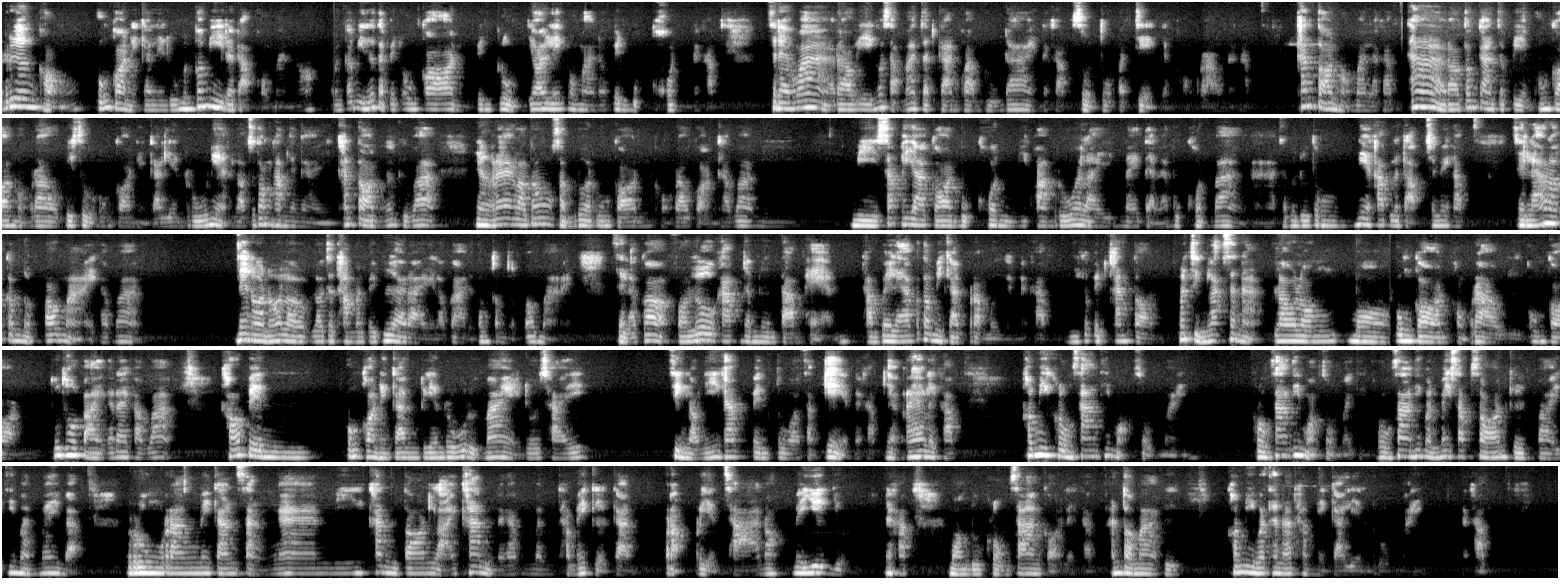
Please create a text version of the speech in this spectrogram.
เรื่องขององค์กรแห่งการเรียนรู้มันก็มีระดับของมันเนาะมันก็มีตั้งแต่เป็นองค์กร เป็นกลุ่มย่อยเล็กลงมาแล้วเป็นบุคคลนะครับ แสดงว่าเราเองก็สามารถจัดการความรู้ได้นะครับ ส่วนตัวปัจเจกอย่างของเรานะครับ ขั้นตอนของมันล่ะครับ ถ้าเราต้องการจะเปลี่ยนองค์กรของเราไปสู่องค์กรแห่งการเรียนรู้เนี่ยเราจะต้องทำยังไง ขั้นตอนมันก็คือว่าอย่างแรกเราต้องสำรวจองค์กรของเราก่อนครับว่ามี มีทรัพยากรบุคคลมีความรู้อะไรในแต่ละบุคคลบ้างอาจจะมาดูตรงเนี่ยครับระดับใช่ไหมครับ เสร็จแล้วเรากำหนดเป้าหมายครับว่า แน่นอนเนาะเราเราจะทำมันไปเพื่ออะไร เราก็อาจจะต้องกำหนดเป้าหมาย เสร็จแล้วก็ follow ครับดำเนินตามแผนทำไปแล้วก็ต้องมีการประเมินนะครับ นี่ก็เป็นขั้นตอนมาถึงลักษณะเราลองมององค์กรของเราหรือองค์กรทั่วๆไปก็ได้ครับว่าเขาเป็นองค์กรแห่งการเรียนรู้หรือไม่ โดยใช้ สิ่งเหล่านี้ครับเป็นตัวสังเกตนะครับ อย่างแรกเลยครับเขามีโครงสร้างที่เหมาะสมไหมโครงสร้างที่เหมาะสมหมายถึงโครงสร้างที่มันไม่ซับซ้อนเกินไปที่มันไม่แบบ รุงรังในการสั่งงานมีขั้นตอนหลายขั้นนะครับ มันทำให้เกิดการปรับเปลี่ยนช้าเนาะไม่ยืดหยุ่นนะครับ มองดูโครงสร้างก่อนเลยครับ อันต่อมาคือเขามีวัฒนธรรมในการเรียนรู้ไหมนะครับ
